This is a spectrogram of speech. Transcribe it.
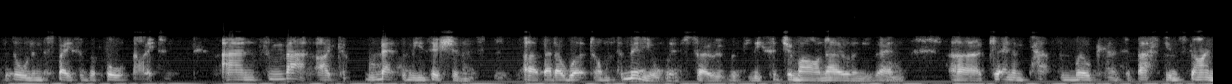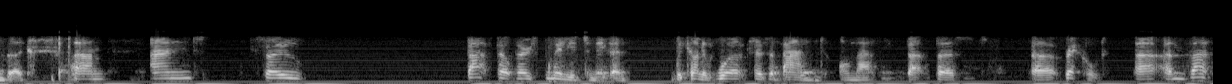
It was all in the space of a fortnight. And from that, I met the musicians uh, that I worked on Familial with. So it was Lisa Germano and then uh, Glenn and Pat from Wilco and Sebastian Steinberg. Um, and so that felt very familiar to me then. We kind of worked as a band on that, that first uh, record. Uh, and that,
